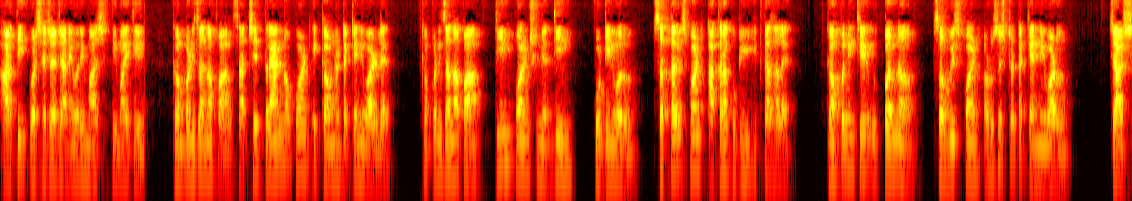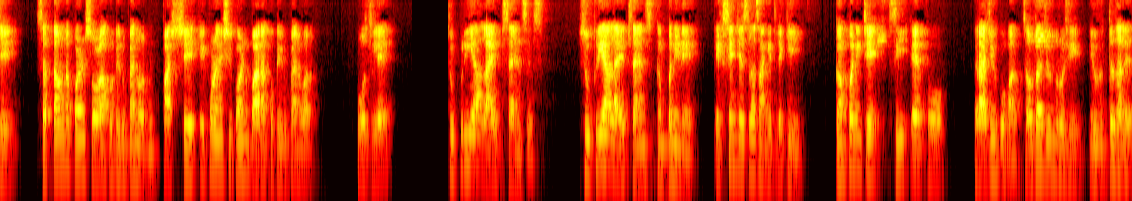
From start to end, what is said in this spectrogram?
आर्थिक वर्षाच्या जानेवारी मार्च तिमाहीतील कंपनीचा नफा सातशे त्र्याण्णव पॉईंट एकावन्न टक्क्यांनी वाढलाय. कंपनीचा नफा तीन पॉईंट शून्य तीन कोटींवरून सत्तावीस पॉईंट अकरा कोटी इतका झालाय. कंपनीचे उत्पन्न सव्वीस पॉईंट अडुसष्ट टक्क्यांनी वाढून चारशे सत्तावन्न पॉईंट सोळा कोटी रुपयांवरून पाचशे एकोणऐंशी पॉईंट बारा कोटी रुपयांवर पोहोचले. Supriya Life Sciences. Supriya Life Science कंपनीने एक्सचेंजेसला सांगितले की कंपनीचे C F O Rajeev Kumar चौदा जून रोजी निवृत्त झाले.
